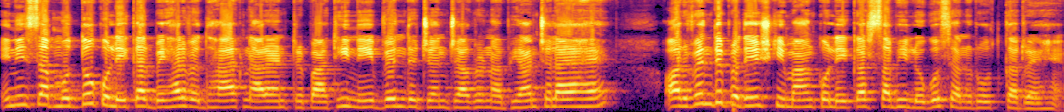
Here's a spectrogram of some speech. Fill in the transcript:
इन्हीं सब मुद्दों को लेकर बेहर विधायक नारायण त्रिपाठी ने विंध्य जन जागरण अभियान चलाया है और विंध्य प्रदेश की मांग को लेकर सभी लोगों से अनुरोध कर रहे हैं।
